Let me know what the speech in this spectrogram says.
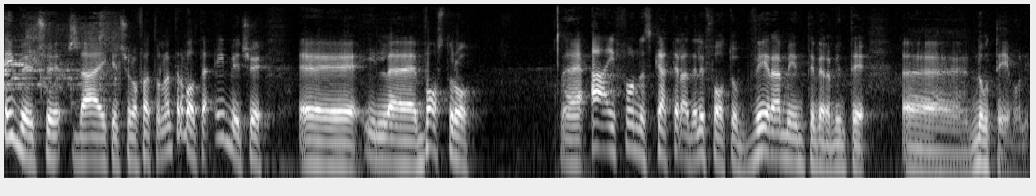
E invece, dai che ce l'ho fatto un'altra volta, e invece il vostro eh, iPhone scatterà delle foto veramente, veramente eh, notevoli.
